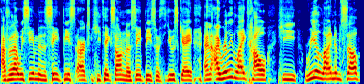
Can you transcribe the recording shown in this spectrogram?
After that, we see him in the Saint Beast arc. He takes on the Saint Beast with Yusuke, and I really liked how he realigned himself.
